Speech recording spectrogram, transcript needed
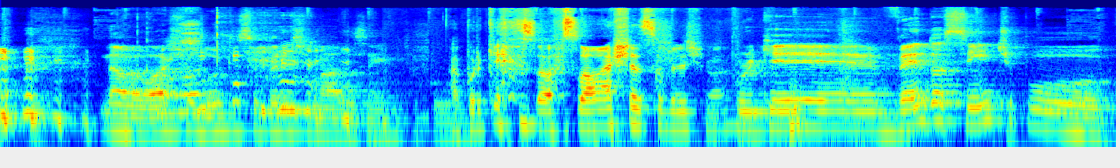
Não, eu acho o Luke superestimado, assim. Tipo... Ah, por que só, só acha superestimado? Porque vendo assim, tipo,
